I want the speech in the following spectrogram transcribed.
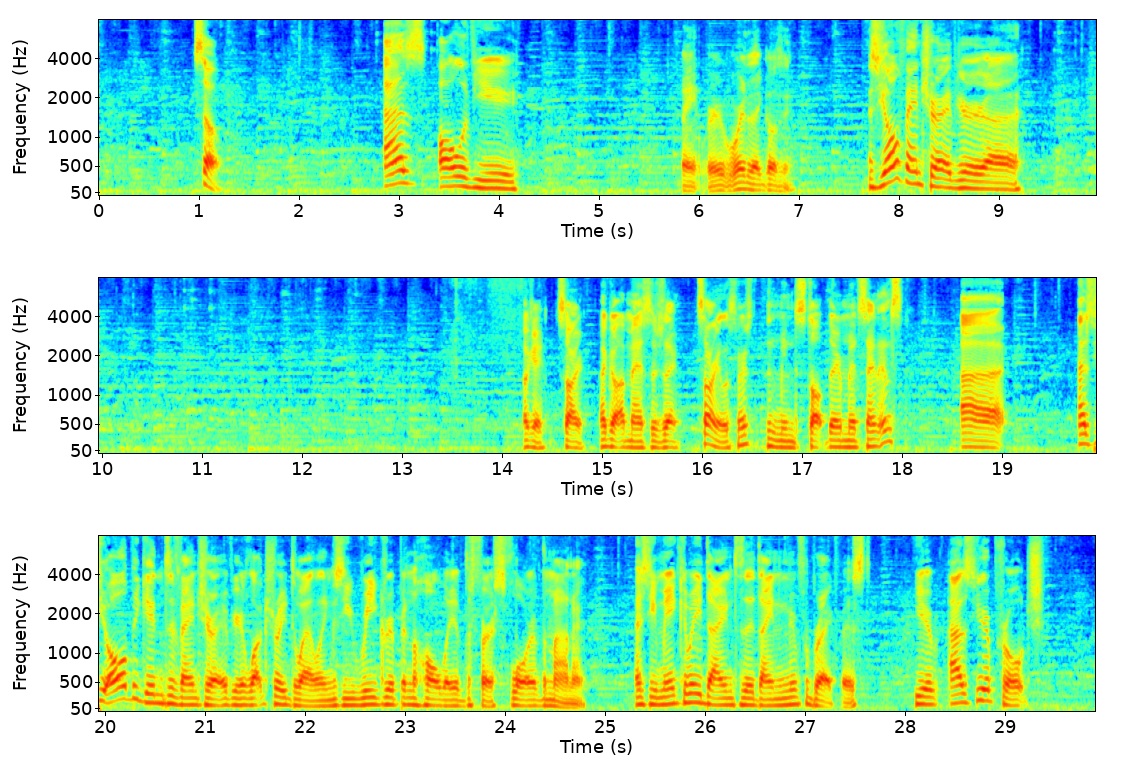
So, as all of you, wait, where where did that go? To? As you all venture out of your uh, Okay, sorry. I got a message there. Sorry, listeners. Didn't mean to stop there mid sentence. Uh, as you all begin to venture out of your luxury dwellings, you regroup in the hallway of the first floor of the manor. As you make your way down to the dining room for breakfast, you as you approach,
